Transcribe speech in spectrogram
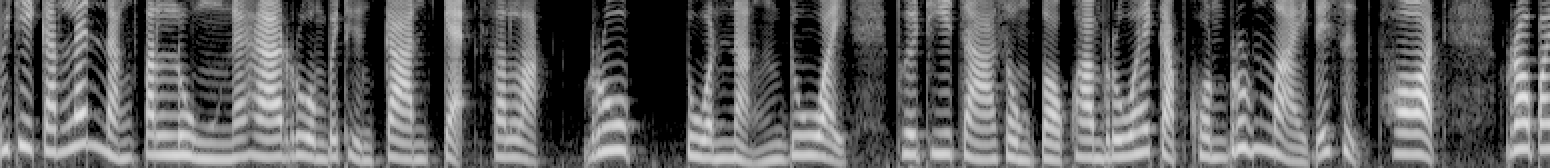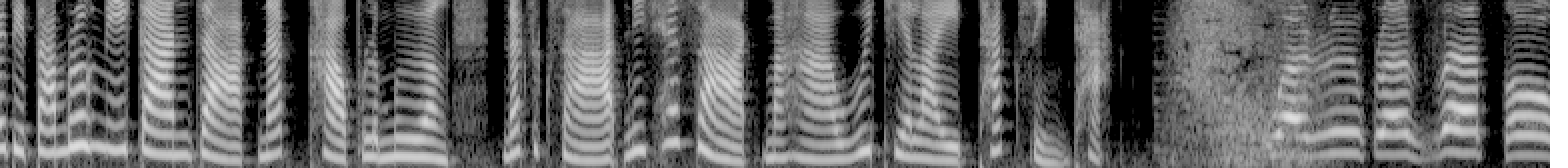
วิธีการเล่นหนังตะลุงนะคะ รวมไปถึงการแกะสลักรูป ตัวหนังด้วย เพื่อที่จะส่งต่อความรู้ให้กับคนรุ่นใหม่ได้สืบทอด เราไปติดตามเรื่องนี้การจากนักข่าวพลเมือง นักศึกษานิเทศศาสตร์ มหาวิทยาลัยทักษิณค่ะว่ารือประสาททอง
